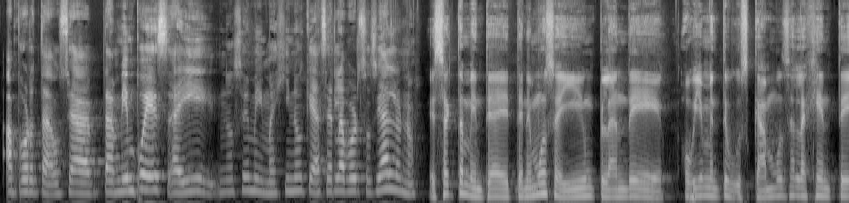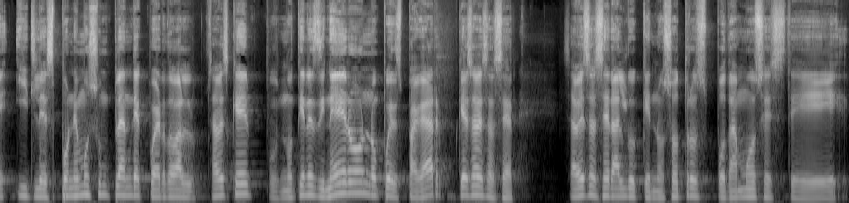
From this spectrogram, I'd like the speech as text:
aporta. O sea, también puedes ahí, no sé, me imagino que hacer labor social o no. Exactamente. Eh, tenemos ahí un plan de, obviamente buscamos a la gente y les ponemos un plan de acuerdo al, ¿sabes qué? Pues no tienes dinero, no puedes pagar, ¿qué sabes hacer? ¿Sabes hacer algo que nosotros podamos este,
